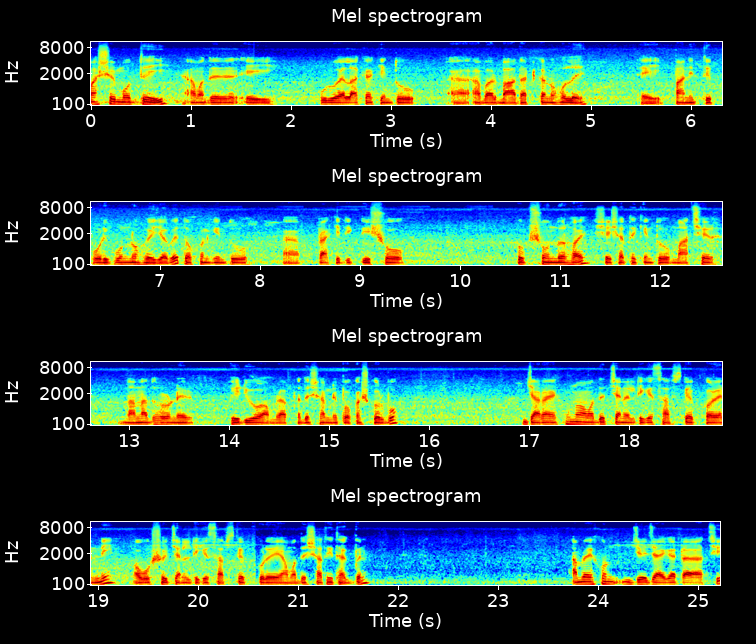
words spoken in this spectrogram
মাসের মধ্যেই আমাদের এই পুরো এলাকা কিন্তু আবার বাঁধ আটকানো হলে এই পানিতে পরিপূর্ণ হয়ে যাবে। তখন কিন্তু প্রাকৃতিক দৃশ্য খুব সুন্দর হয়। সেই সাথে কিন্তু মাছের নানা ধরনের ভিডিও আমরা আপনাদের সামনে প্রকাশ করব। যারা এখনও আমাদের চ্যানেলটিকে সাবস্ক্রাইব করেননি, অবশ্যই চ্যানেলটিকে সাবস্ক্রাইব করে আমাদের সাথেই থাকবেন। আমরা এখন যে জায়গাটা আছি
